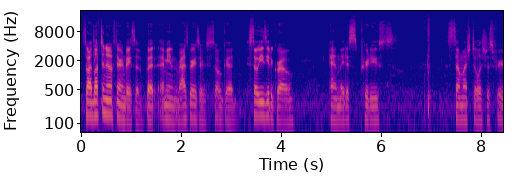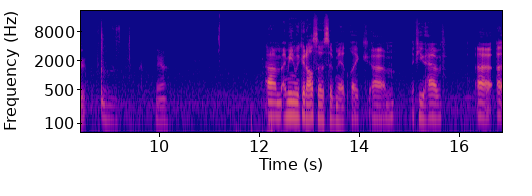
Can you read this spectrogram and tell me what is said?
So I'd love to know if they're invasive, but I mean, raspberries are so good, so easy to grow, and they just produce so much delicious fruit. Yeah. Um, I mean, we could also submit like um, if you have uh, uh,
